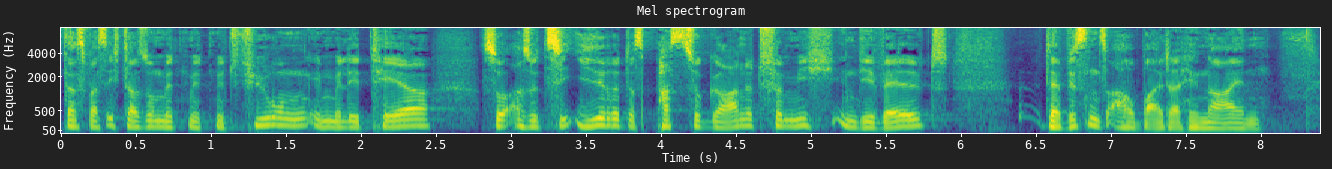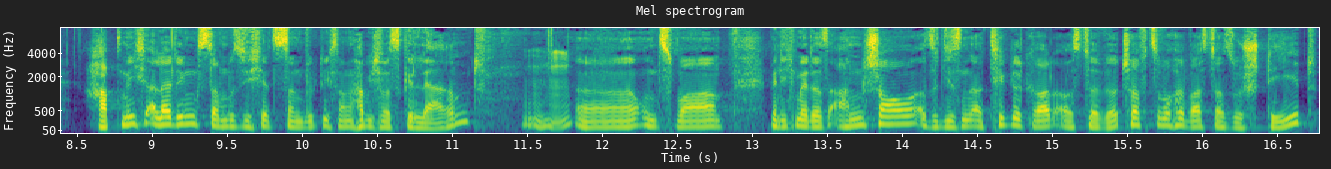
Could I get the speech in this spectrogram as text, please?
das, was ich da so mit, mit, mit Führung im Militär so assoziiere, das passt so gar nicht für mich in die Welt der Wissensarbeiter hinein. Hab mich allerdings, da muss ich jetzt dann wirklich sagen, habe ich was gelernt. Mhm. Äh, und zwar, wenn ich mir das anschaue, also diesen Artikel gerade aus der Wirtschaftswoche, was da so steht,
